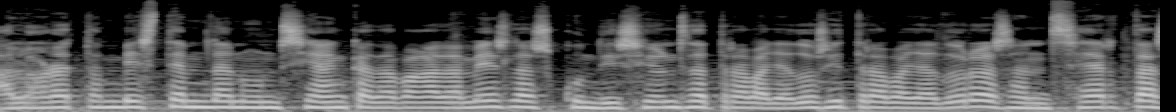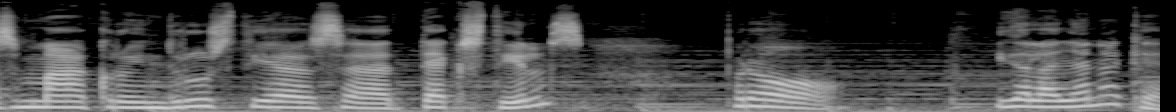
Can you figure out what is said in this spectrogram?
Alhora també estem denunciant cada vegada més les condicions de treballadors i treballadores en certes macroindústries eh, tèxtils, però i de la llana què?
